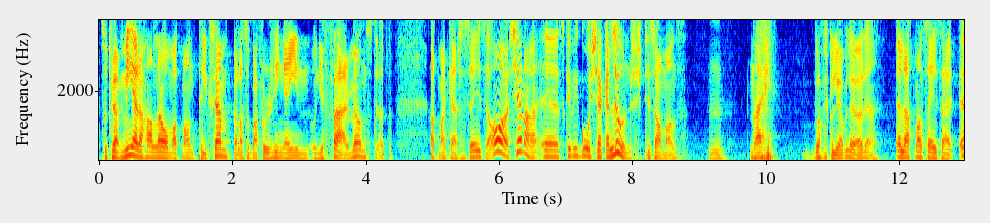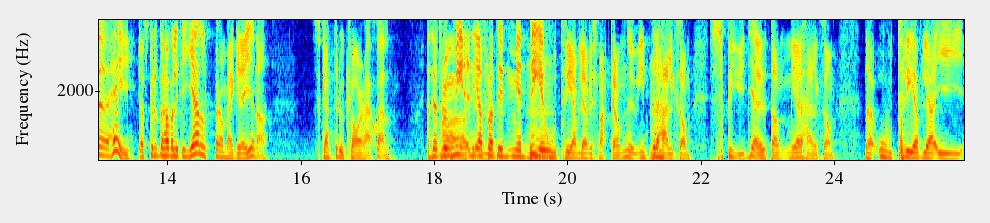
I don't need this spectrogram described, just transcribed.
så tror jag mer det handlar om att man till exempel, alltså bara för att ringa in ungefär mönstret, att man kanske säger så här, ah, tjena, eh, ska vi gå och käka lunch tillsammans? Mm. Nej, varför skulle jag vilja göra det? Eller att man säger så här, eh, hej, jag skulle behöva lite hjälp med de här grejerna. Ska inte du klara det här själv? Alltså jag, tror Ah, mer, okej. jag tror att det är mer det Mm. otrevliga vi snackar om nu. Inte det här liksom spydiga, utan mer det här liksom det här otrevliga i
